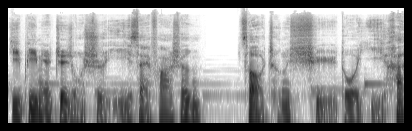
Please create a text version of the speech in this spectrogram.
以避免这种事一再发生，造成许多遗憾。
